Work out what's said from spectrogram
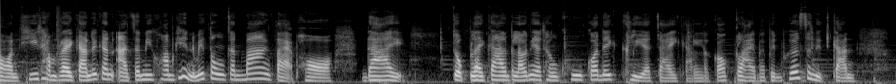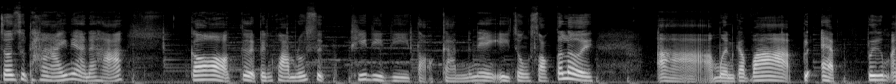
ตอนที่ทำรายการด้วยกันอาจจะมีความคิดเห็นไม่ตรงกันบ้าง แต่พอได้จบรายการไปแล้วเนี่ยทั้งคู่ก็ได้เคลียร์ใจกัน แล้วก็กลายมาเป็นเพื่อนสนิทกัน จนสุดท้ายเนี่ยนะคะ ก็เกิดเป็นความรู้สึกที่ดีๆ ต่อกันนั่นเองอีจงซอกก็เลยอ่าเหมือนกับว่าแอบปลื้มไอ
